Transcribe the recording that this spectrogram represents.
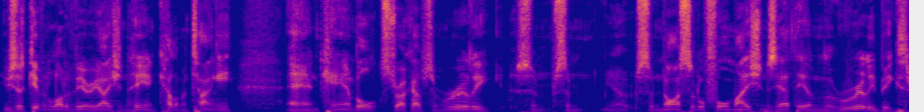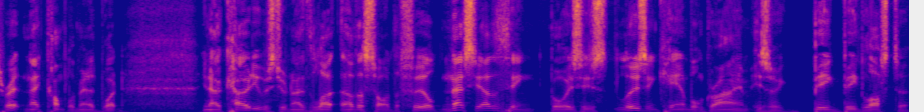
He was just given a lot of variation. He and Koloamatangi and Campbell struck up some really some some you know some nice little formations out there and a really big threat, and that complemented what you know, Cody was doing over the other side of the field. And that's the other thing, boys, is losing Campbell Graham is a big, big loss to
